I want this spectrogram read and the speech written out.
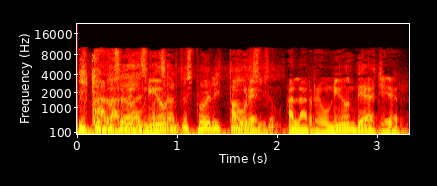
Y a no la se va a reunión, despachar después de todo Aurelio, esto. a la reunión de ayer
